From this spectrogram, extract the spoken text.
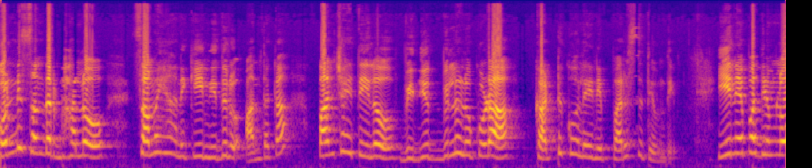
కొన్ని సందర్భాల్లో సమయానికి నిధులు అందక పంచాయతీలో విద్యుత్ బిల్లులు కూడా కట్టుకోలేని పరిస్థితి ఉంది. ఈ నేపథ్యంలో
